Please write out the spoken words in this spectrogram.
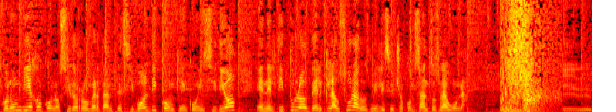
con un viejo conocido Robert Dante Siboldi, con quien coincidió en el título del Clausura 2018 con Santos Laguna. Eh,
